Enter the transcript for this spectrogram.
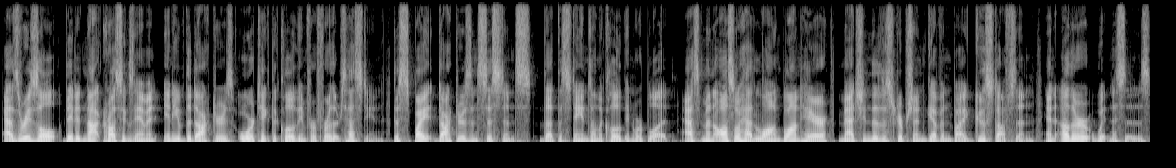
As a result, they did not cross examine any of the doctors or take the clothing for further testing, despite doctors' insistence that the stains on the clothing were blood. Assmann also had long blonde hair, matching the description given by Gustafsson and other witnesses,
